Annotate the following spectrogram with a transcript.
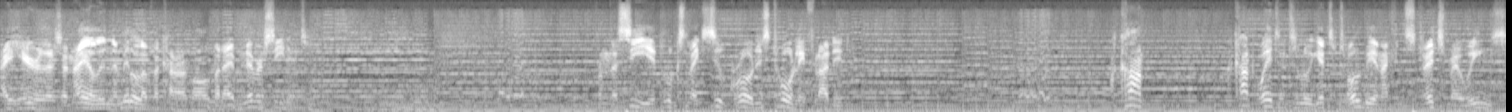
I hear there's an isle in the middle of the cargo, but I've never seen it. From the sea, it looks like Silk Road is totally flooded. I can't... I can't wait until we get to Tolbi and I can stretch my wings.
